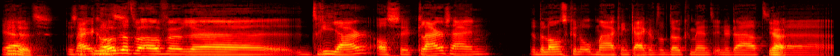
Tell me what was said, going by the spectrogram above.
Ja. peanuts. Dat is Maar echt ik niets. hoop dat we over eh, drie jaar, als ze klaar zijn, de balans kunnen opmaken en kijken of dat document inderdaad Ja. eh,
